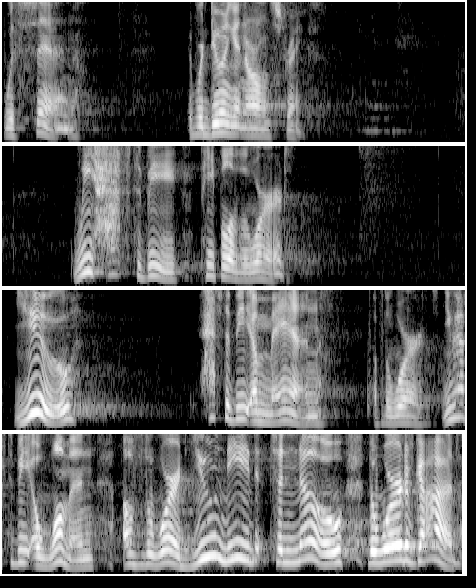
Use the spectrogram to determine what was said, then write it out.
with sin if we're doing it in our own strength. We have to be people of the Word. You have to be a man of the Word. You have to be a woman of the Word. You need to know the Word of God.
